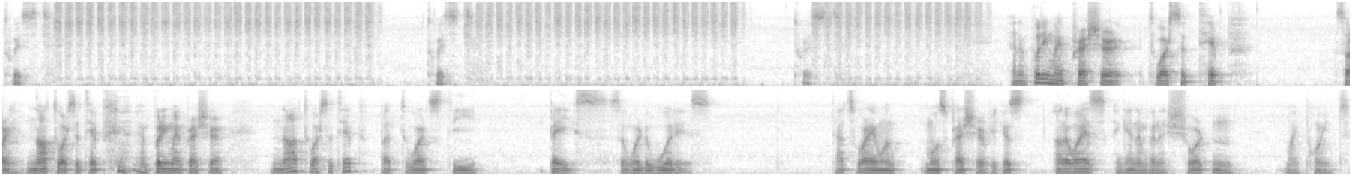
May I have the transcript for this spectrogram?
Twist. Twist. Twist. And I'm putting my pressure towards the tip. Sorry, not towards the tip. I'm putting my pressure not towards the tip, but towards the base, so where the wood is. That's where I want most pressure because otherwise, again, I'm going to shorten my point.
